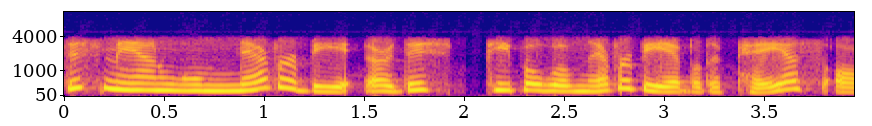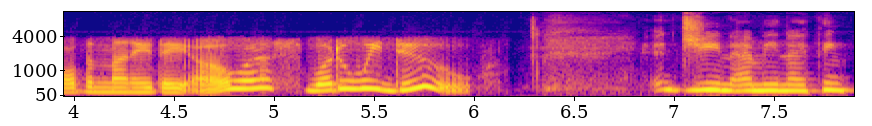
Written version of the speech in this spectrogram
This man will never be, or these people will never be able to pay us all the money they owe us. What do we do? Jean, I mean, I think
